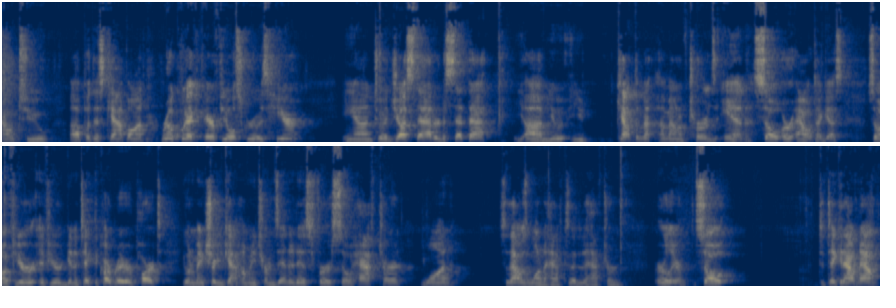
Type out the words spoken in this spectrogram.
how to uh, put this cap on. Real quick, air fuel screw is here. And to adjust that or to set that, um, you you count the amount of turns in, so or out, I guess. So if you're if you're gonna take the carburetor apart, you want to make sure you count how many turns in it is first. So half turn, one. So that was one and a half because I did a half turn earlier. So to take it out now,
